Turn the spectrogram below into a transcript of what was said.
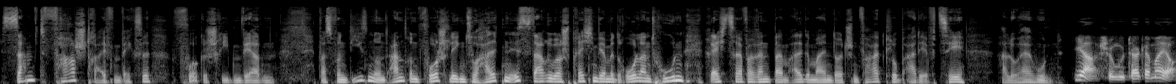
samt Fahrstreifenwechsel vorgeschrieben werden. Was von diesen und anderen Vorschlägen zu halten ist, darüber sprechen wir mit Roland Huhn, Rechtsreferent beim Allgemeinen Deutschen Fahrradclub ADFC. Hallo, Herr Huhn. Ja, schönen guten Tag, Herr Mayer.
